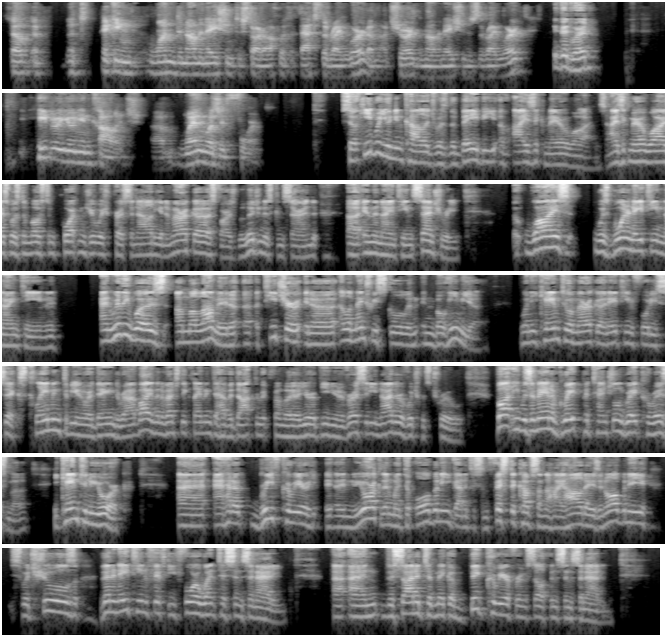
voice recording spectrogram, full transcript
So uh, let's picking one denomination to start off with, if that's the right word. I'm not sure the denomination is the right word. A good word. Hebrew Union College. Um, when was it formed? So Hebrew Union College was the baby of Isaac Mayer Wise. Isaac Mayer Wise was the most important Jewish personality in America as far as religion is concerned uh, in the 19th century. Wise was born in 1819 and really was a malamed, a, a teacher in an elementary school in, in Bohemia when he came to America in 1846, claiming to be an ordained rabbi and then eventually claiming to have a doctorate from a European university, neither of which was true. But he was a man of great potential and great charisma. He came to New York uh, and had a brief career in New York, then went to Albany, got into some fisticuffs on the high holidays in Albany, switched shuls. Then in 1854 went to Cincinnati uh, and decided to make a big career for himself in Cincinnati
